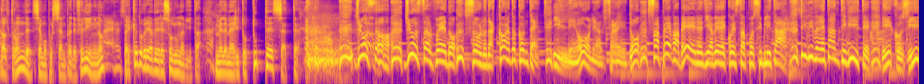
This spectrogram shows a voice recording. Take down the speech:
D'altronde siamo pur sempre dei felini, no? Perché dovrei avere solo una vita? Me le merito tutte e sette. Giusto, giusto Alfredo, sono d'accordo con te. Il leone Alfredo sapeva bene di avere questa possibilità di vivere tante vite e così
